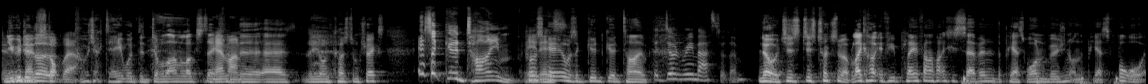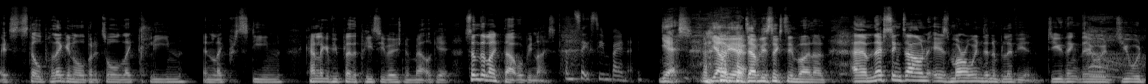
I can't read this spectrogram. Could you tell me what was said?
And you could do the stop there. Project 8 with the double analog sticks Yeah, with the uh, the own custom tricks. It's a good time. Project is. 8 was a good, good time. but don't remaster them. No, just just touch them up. Like how if you play Final Fantasy VII, the PS1 version on the PS4, it's still polygonal, but it's all like clean and like pristine. Kind of like if you play the PC version of Metal Gear. Something like that would be nice. And 16 by 9. Yes. Yeah, yeah, definitely 16 by 9. Um, next thing down is Morrowind and Oblivion. Do you think they would you would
